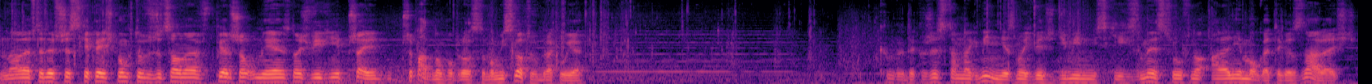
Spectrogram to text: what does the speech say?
No ale wtedy wszystkie 5 punktów wrzucone w pierwszą umiejętność w Igni prze przepadną po prostu, bo mi slotów brakuje. Kurde, korzystam nagminnie z moich wiedźmińskich zmysłów, no ale nie mogę tego znaleźć.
